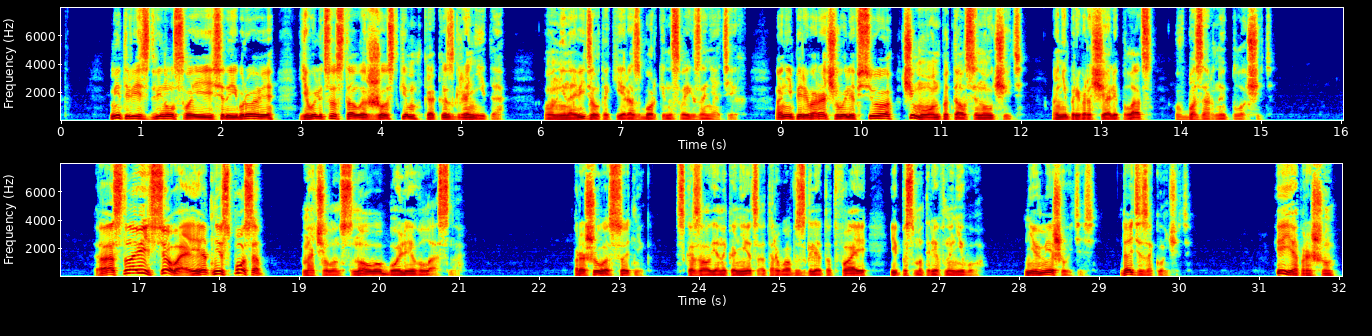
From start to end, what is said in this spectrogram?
Митрий сдвинул свои седые брови, его лицо стало жестким, как из гранита. Он ненавидел такие разборки на своих занятиях. Они переворачивали все, чему он пытался научить. Они превращали плац в базарную площадь. «Остановить все бы, это не способ!» Начал он снова более властно. «Прошу вас, сотник», — сказал я наконец, оторвав взгляд от Фаи и посмотрев на него. «Не вмешивайтесь, дайте закончить». «И я прошу».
